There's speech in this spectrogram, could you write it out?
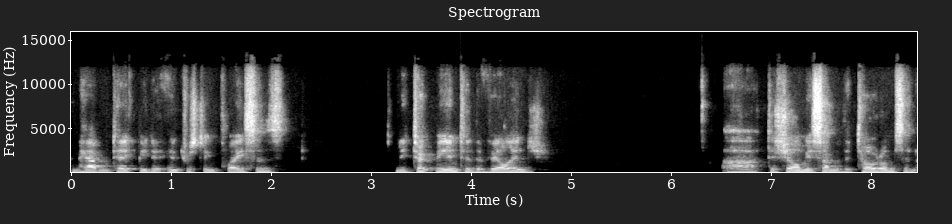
and have them take me to interesting places. And he took me into the village uh, to show me some of the totems and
